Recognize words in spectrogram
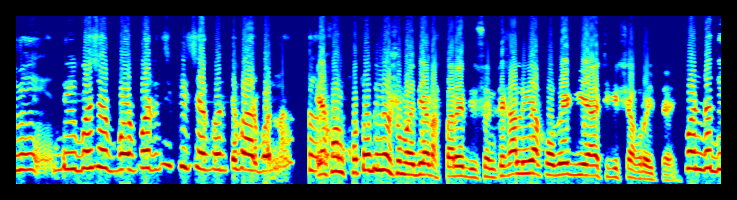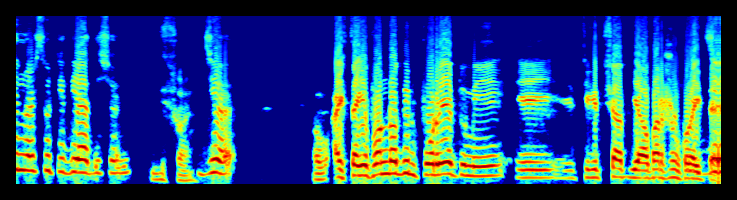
আমি দুই বছর পর পর চিকিৎসা করতে পারব না। এখন কতদিনের সময় দিয়া ডাক্তারে দিছেন? টেকা লইয়া কবে গিয়া চিকিৎসা করাইতে? পনেরো দিনের ছুটি দিয়া দিছেন। দিছেন। জি। আজ থেকে পনেরো দিন পরে তুমি এই চিকিৎসা গিয়া অপারেশন করাইতে। জি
